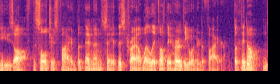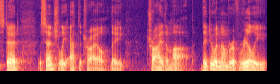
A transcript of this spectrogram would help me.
he's off. The soldier's fired. But then, then say at this trial, well, they thought they heard the order to fire, but they don't. Instead, essentially at the trial, they try the mob. They do a number of really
